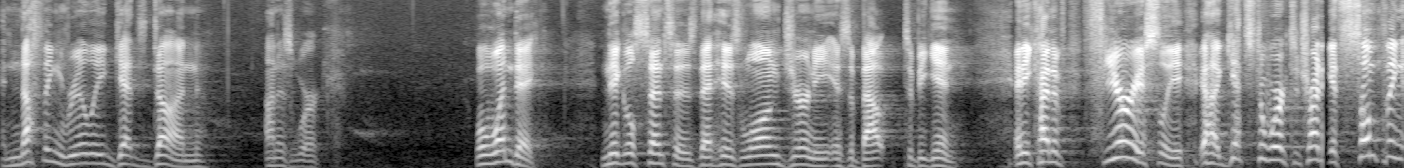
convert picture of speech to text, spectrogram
And nothing really gets done on his work. Well, one day, Niggle senses that his long journey is about to begin and he kind of furiously uh, gets to work to try to get something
